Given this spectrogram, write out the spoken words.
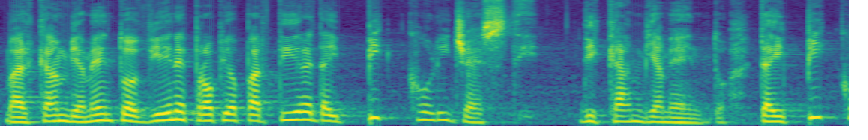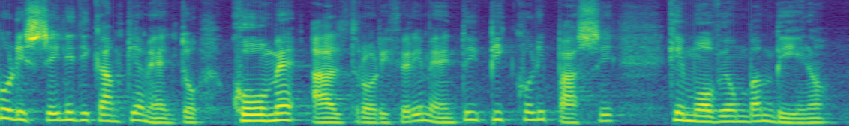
ma il cambiamento avviene proprio a partire dai piccoli gesti di cambiamento, dai piccoli segni di cambiamento, come altro riferimento, i piccoli passi che muove un bambino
